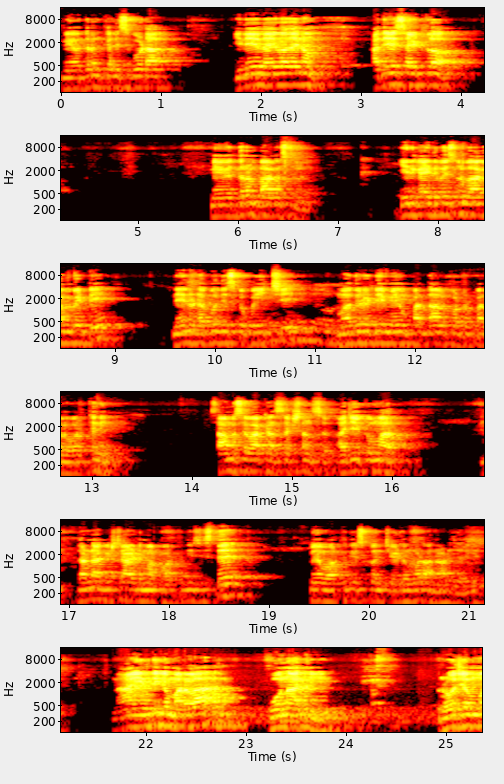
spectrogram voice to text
మేమిద్దరం కలిసి కూడా ఇదే దైవదైనం అదే సైట్లో మేమిద్దరం భాగస్తులు ఈయనకి ఐదు వయసులు భాగం పెట్టి నేను డబ్బులు తీసుకుపోయి ఇచ్చి మధురెడ్డి మేము పద్నాలుగు కోట్ల రూపాయల వర్క్ని సాంబశివ కన్స్ట్రక్షన్స్ అజయ్ కుమార్ దండా కృష్ణారెడ్డి మాకు వర్క్ తీసిస్తే మేము వర్క్ తీసుకొని చేయడం కూడా ఆనాడు జరిగింది. నా ఇంటికి మరలా పూనాకి రోజమ్మ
